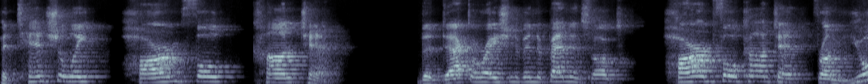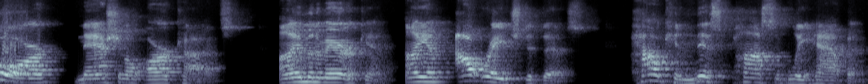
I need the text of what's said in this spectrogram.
potentially harmful content the Declaration of Independence, folks, harmful content from your national archives. I am an American. I am outraged at this. How can this possibly happen?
